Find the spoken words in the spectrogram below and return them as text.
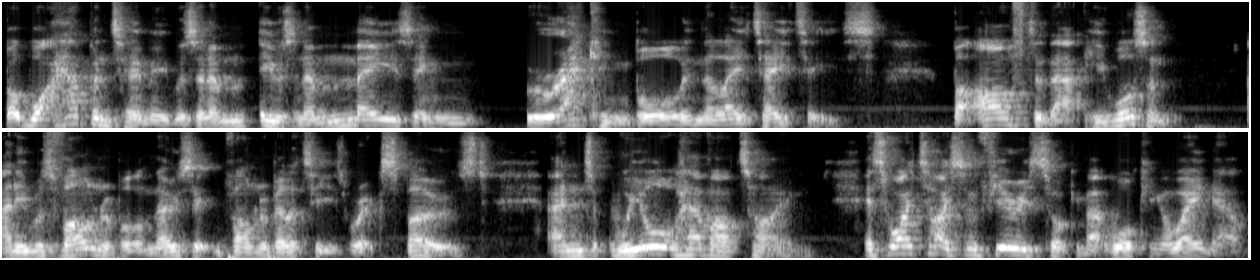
But what happened to him? He was an, he was an amazing wrecking ball in the late eighties. But after that, he wasn't, and he was vulnerable, and those vulnerabilities were exposed. And we all have our time. It's why Tyson Fury's talking about walking away now.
